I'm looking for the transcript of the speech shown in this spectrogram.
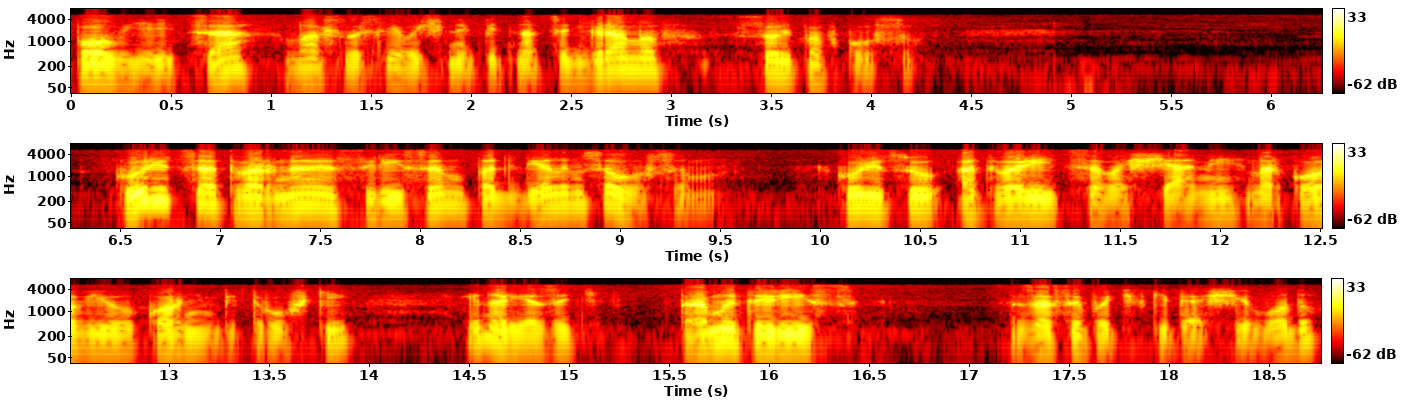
пол яйца, масло сливочное 15 граммов, соль по вкусу. Курица отварная с рисом под белым соусом. Курицу отварить с овощами, морковью, корнем петрушки и нарезать. Промытый рис засыпать в кипящую воду,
